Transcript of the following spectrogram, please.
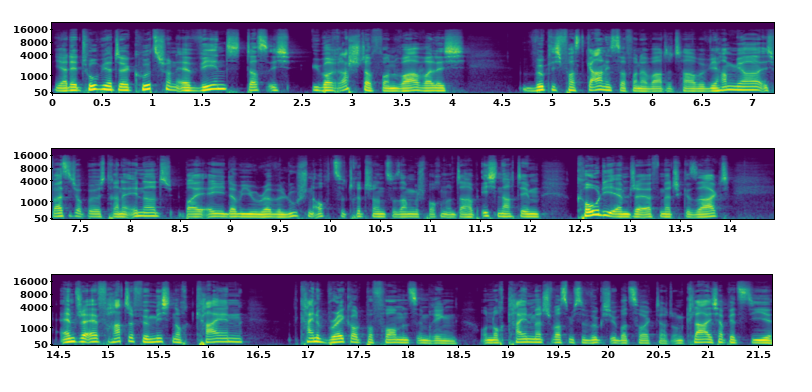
Ja, der Tobi hat ja kurz schon erwähnt, dass ich überrascht davon war, weil ich wirklich fast gar nichts davon erwartet habe. Wir haben ja, ich weiß nicht, ob ihr euch daran erinnert, bei AEW Revolution auch zu dritt schon zusammengesprochen und da habe ich nach dem Cody MJF-Match gesagt, MJF hatte für mich noch kein, keine Breakout-Performance im Ring und noch kein Match, was mich so wirklich überzeugt hat. Und klar, ich habe jetzt die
